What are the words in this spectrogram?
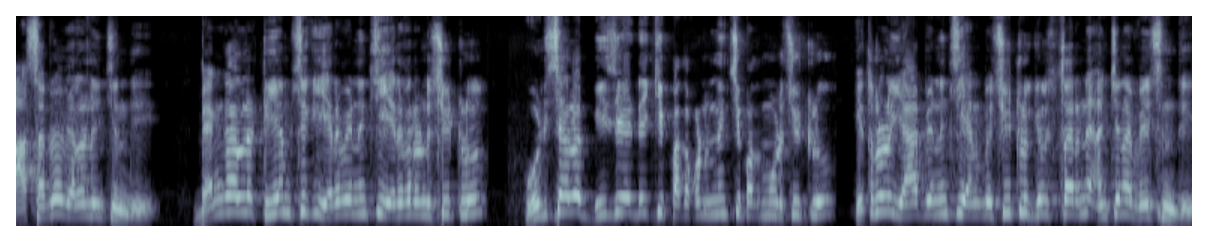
ఆ సర్వే వెల్లడించింది. బెంగాల్లో టీఎంసీకి ఇరవై నుంచి ఇరవై రెండు సీట్లు ఒడిశాలో బీజేడీకి పదకొండు నుంచి పదమూడు సీట్లు ఇతరులు యాభై నుంచి ఎనభై సీట్లు గెలుస్తారని అంచనా వేసింది.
